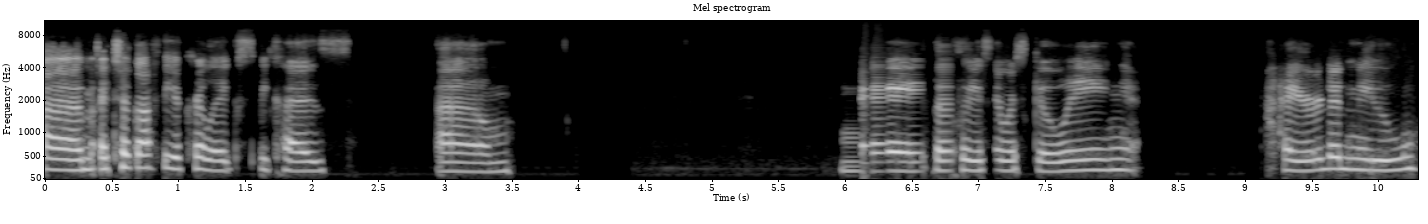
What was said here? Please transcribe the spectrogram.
um I took off the acrylics because um my the place I was going hired a new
